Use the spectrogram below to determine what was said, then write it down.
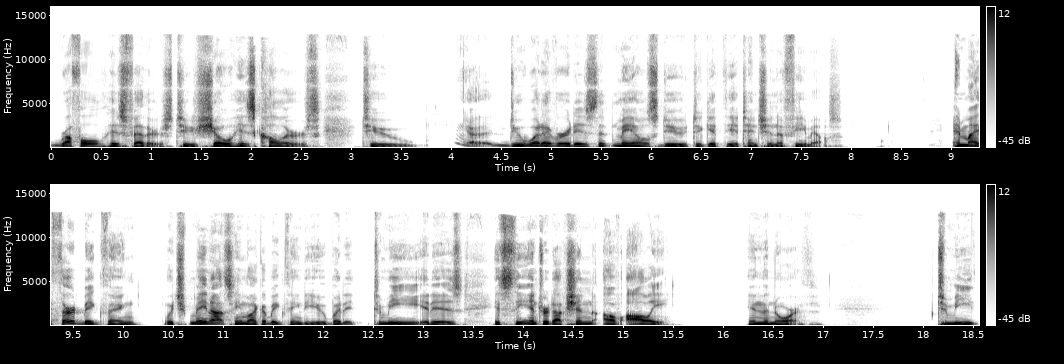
ruffle his feathers, to show his colors, to uh, do whatever it is that males do to get the attention of females. And my third big thing, which may not seem like a big thing to you, but it, to me it is, it's the introduction of Olly in the North. To me,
